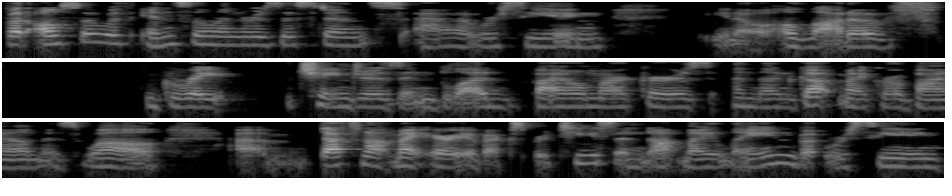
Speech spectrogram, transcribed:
But also with insulin resistance, uh, we're seeing, you know, a lot of great changes in blood biomarkers and then gut microbiome as well. Um, that's not my area of expertise and not my lane, but we're seeing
